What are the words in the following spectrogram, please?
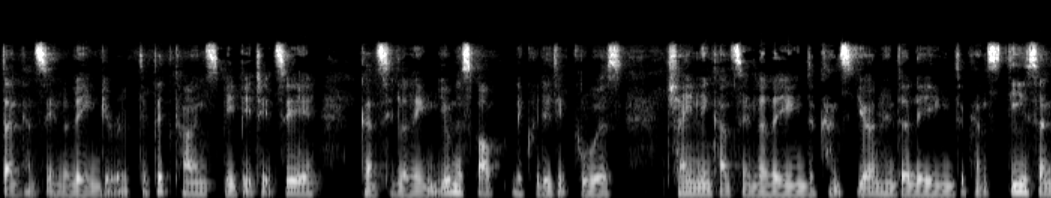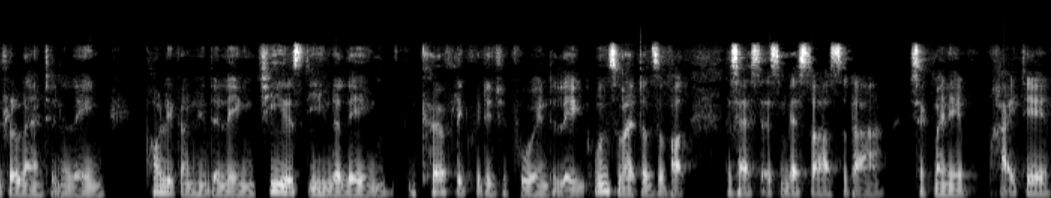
Dann kannst du hinterlegen gerippte Bitcoins, BBTC, du kannst hinterlegen Uniswap, Liquidity Pools, Chainlink kannst du hinterlegen, du kannst Yearn hinterlegen, du kannst Decentraland hinterlegen, Polygon hinterlegen, GUSD hinterlegen, Curve Liquidity Pool hinterlegen und so weiter und so fort. Das heißt, als Investor hast du da, ich sag mal, eine breite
